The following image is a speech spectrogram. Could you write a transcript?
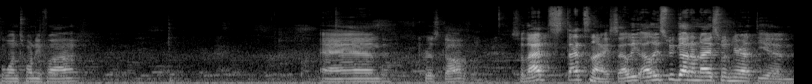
to 125. And Chris Godwin. So that's that's nice. At, le at least we got a nice one here at the end.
